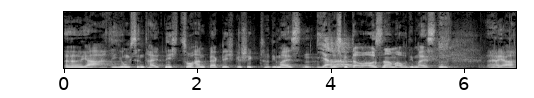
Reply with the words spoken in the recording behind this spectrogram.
Äh, ja, die Jungs sind halt nicht so handwerklich geschickt, die meisten. Ja. Also es gibt auch Ausnahmen, aber die meisten, äh, ja,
